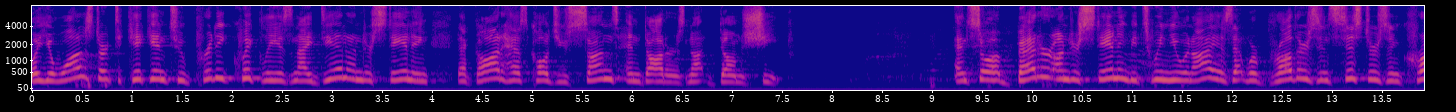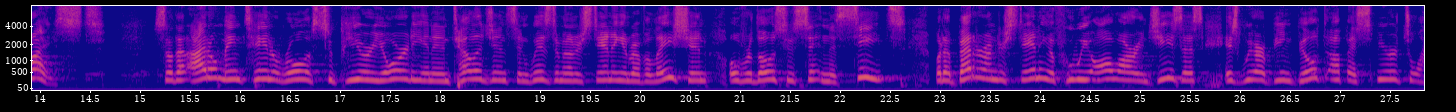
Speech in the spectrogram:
What you want to start to kick into pretty quickly is an idea and understanding that God has called you sons and daughters, not dumb sheep. And so, a better understanding between you and I is that we're brothers and sisters in Christ. So that I don't maintain a role of superiority and intelligence and wisdom and understanding and revelation over those who sit in the seats, but a better understanding of who we all are in Jesus is we are being built up as spiritual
